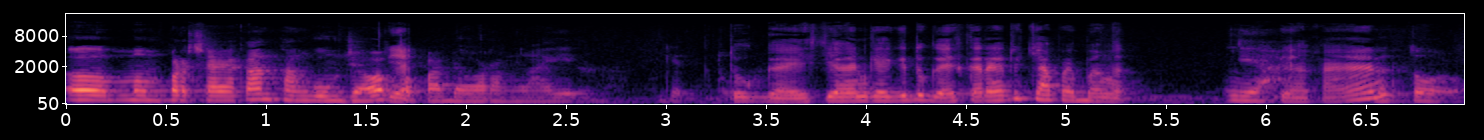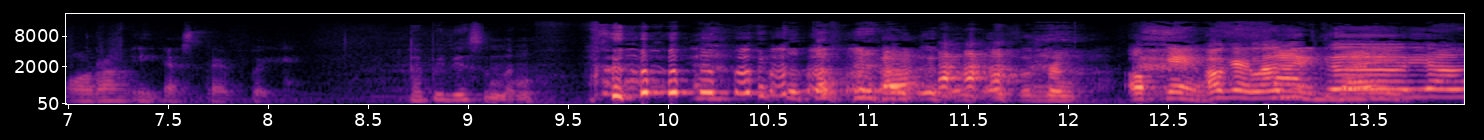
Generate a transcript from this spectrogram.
eh, mempercayakan tanggung jawab Ya. kepada orang lain gitu. tuh guys jangan kayak gitu guys karena itu capek banget Iya. ya kan Betul, orang ISTP. tapi dia seneng Oke. Oke lanjut fine, ke baik. yang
